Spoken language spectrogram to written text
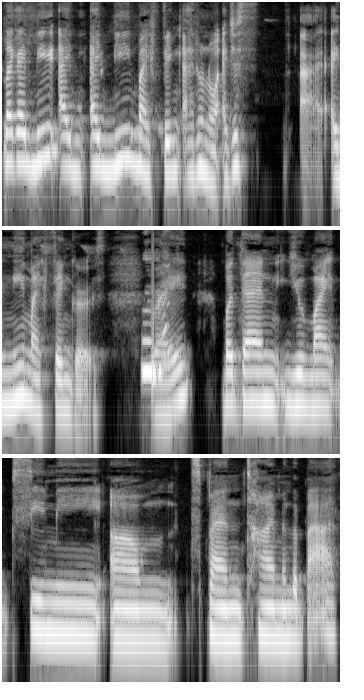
like I need, I, I need my fing. I don't know. I just, I, I need my fingers. Mhm. Right. But then you might see me, um, spend time in the bath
